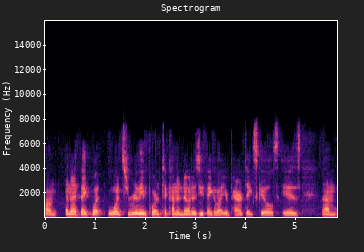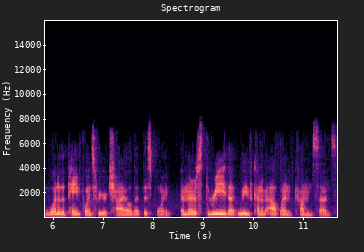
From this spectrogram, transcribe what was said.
Um, and I think what what's really important to kind of note as you think about your parenting skills is um, what are the pain points for your child at this point? And there's three that we've kind of outlined in common sense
